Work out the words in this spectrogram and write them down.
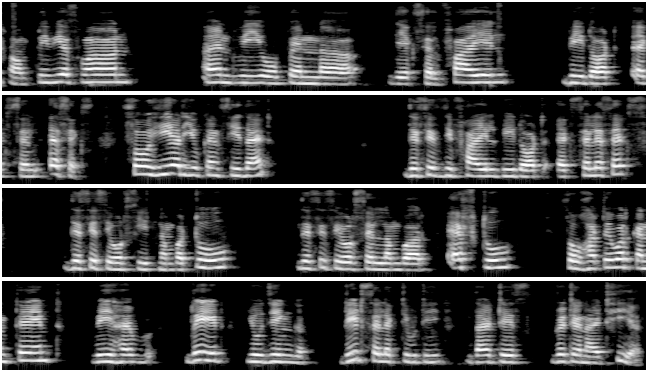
from previous one. And we open uh, the excel file b.xlsx so here you can see that this is the file b.xlsx this is your seat number 2 this is your cell number f2 so whatever content we have read using read cell activity that is written right here.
